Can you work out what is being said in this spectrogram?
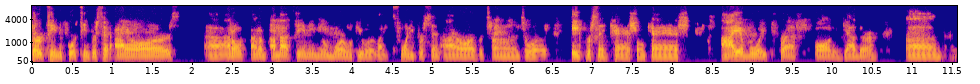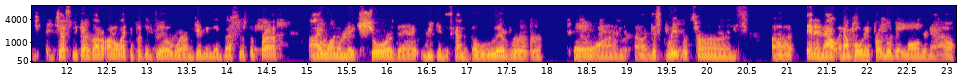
thirteen to fourteen percent IRRs. Uh, I don't, I don't, I'm not seeing any more when people are like 20% IRR returns or 8% cash on cash. I avoid pref altogether um, just because I don't, I don't like to put the deal where I'm giving the investors the pref. I want to make sure that we can just kind of deliver on uh, just great returns uh, in and out. And I'm holding for a little bit longer now.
